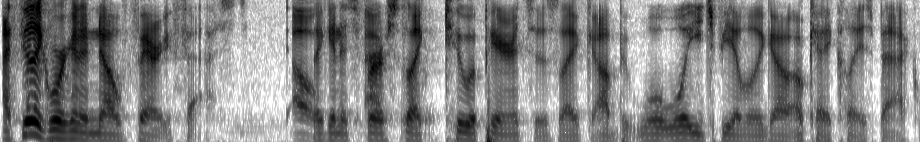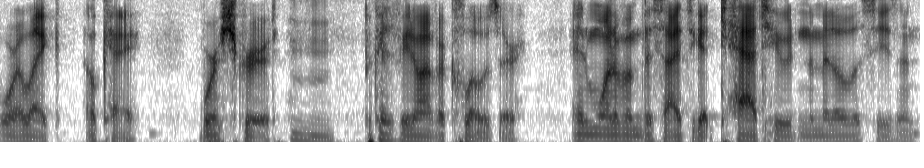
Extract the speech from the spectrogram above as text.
I feel like we're gonna know very fast. Oh, like in his first absolutely. like two appearances, like I'll be, we'll we'll each be able to go, okay, Clay's back, or like, okay, we're screwed Mhm. because we don't have a closer, and one of them decides to get tattooed in the middle of the season.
